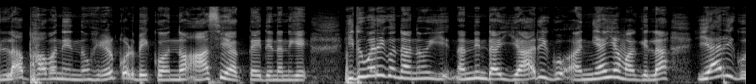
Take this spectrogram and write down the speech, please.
ಎಲ್ಲ ಭಾವನೆಯನ್ನು ಹೇಳ್ಕೊಳ್ಬೇಕು ಅನ್ನೋ ಆಸೆ ಆಗ್ತಾ ಇದೆ ನನಗೆ. ಇದುವರೆಗೂ ನಾನು ನನ್ನಿಂದ ಯಾರಿಗೂ ಅನ್ಯಾಯವಾಗಿಲ್ಲ, ಯಾರಿಗೂ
